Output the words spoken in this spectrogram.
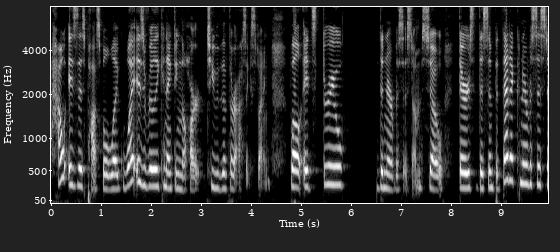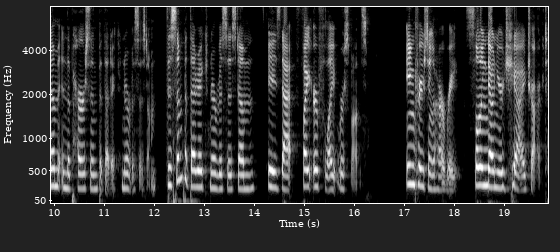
how is this possible? Like what is really connecting the heart to the thoracic spine? Well, it's through the nervous system. So there's the sympathetic nervous system and the parasympathetic nervous system. The sympathetic nervous system is that fight or flight response, increasing heart rate, slowing down your GI tract.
